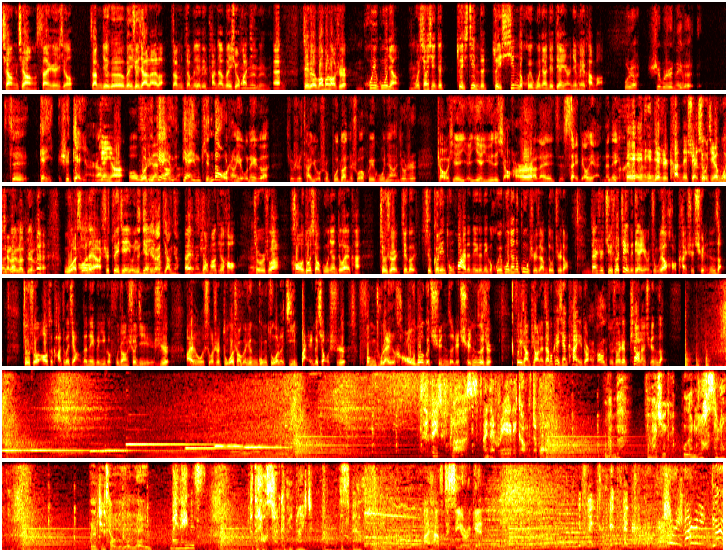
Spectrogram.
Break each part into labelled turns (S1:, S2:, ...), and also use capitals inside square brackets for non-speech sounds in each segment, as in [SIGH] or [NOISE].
S1: 锵锵三人行，咱们这个文学家来了，咱们怎么也得谈谈文学话题。
S2: 没没没
S1: 哎，这个王蒙老师，《灰姑娘》，我相信这最近的最新的《灰姑娘》这电影您没看吧？
S2: 不是，是不是那个这电影是电影啊？
S1: 电影
S2: 哦，我是电影电影频道上有那个，就是他有时候不断的说灰姑娘，就是找一些业业余的小孩儿啊来赛表演的那个。[LAUGHS]
S1: 嘿，您这是看那选秀节目去了？
S2: 啊对了对了，[LAUGHS]
S1: 我说的呀是最近有一电影，
S2: 咱讲讲
S1: 哎票房挺好。
S2: 嗯
S1: 就是说啊，好多小姑娘都爱看。就是说这个是格林童话的那个那个灰姑娘的故事，咱们都知道。
S2: 嗯
S1: 但是据说这个电影主要好看是裙子。就说奥斯卡得奖的那个一个服装设计师，哎呦，我说是多少个人工做了几百个小时，缝出来好多个裙子，这裙子是非常漂亮。咱们可以先看一段，
S2: 哎好嘞
S1: 就说这漂亮裙子。
S3: They're made of glass and they're really comfortable. Remember, the magic will only last so long.
S4: Won't you tell me your name?
S3: My name is. At the last stroke of midnight, the spell.
S4: I have to see her again.
S3: It's it! It's it! Hurry, hurry, go!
